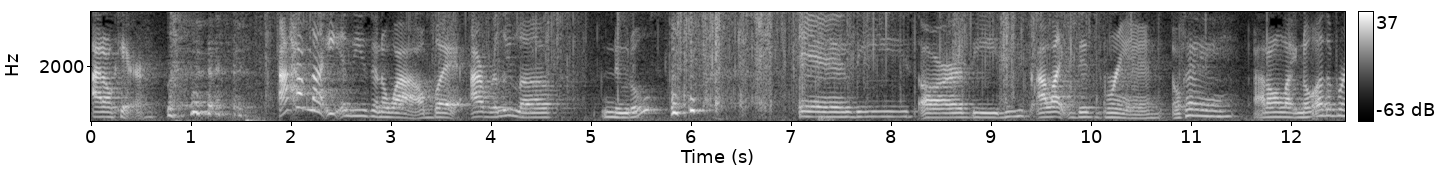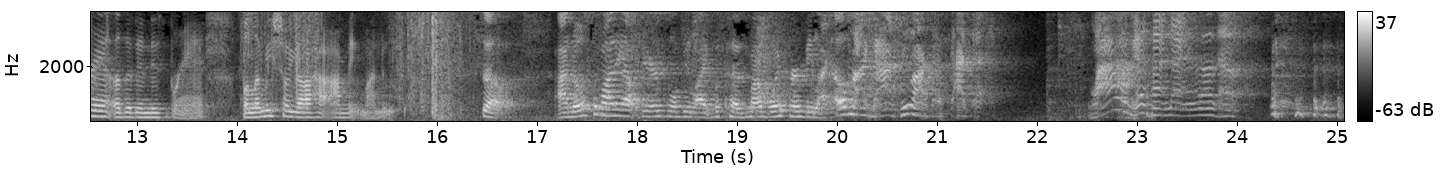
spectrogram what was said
I don't care. I have not eaten these in a while, but I really love noodles. and these are the these i like this brand okay i don't like no other brand other than this brand but let me show y'all how i make my noodles so i know somebody out there is gonna be like because my boyfriend be like oh my gosh you are disgusting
